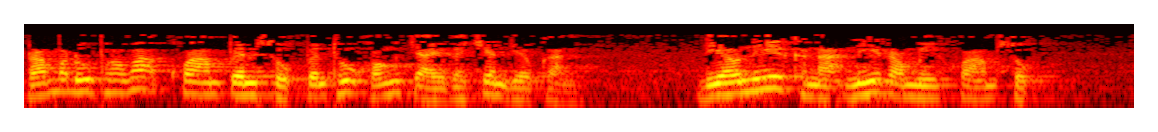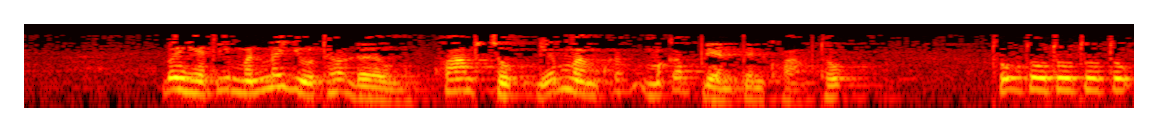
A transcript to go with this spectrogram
เรามาดูภาวะความเป็นสุขเป็นทุกข์ของใจก็เช่นเดียวกัน เดี๋ยวนี้ขณะนี้เรามีความสุข ด้วยเหตุที่มันไม่อยู่เท่าเดิม ความสุขเดี๋ยวมันมันก็เปลี่ยนเป็นความทุกข์ ทุกข์ทุกทุกทุก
